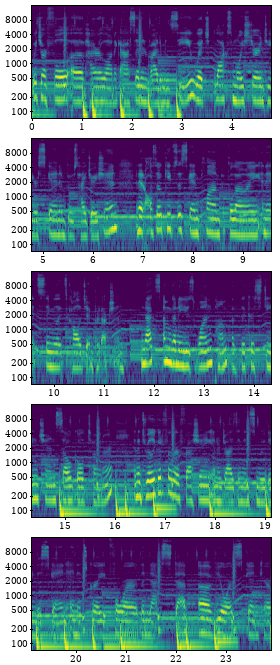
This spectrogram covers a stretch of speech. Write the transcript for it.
which are full of hyaluronic acid and vitamin C, which locks moisture into your skin and boosts hydration. And it also keeps the skin plump, glowing, and it stimulates collagen production. Next, I'm going to use one pump of the Christine Chin Cell Gold Toner, and it's really good for refreshing, energizing, and smoothing the skin, and it's great for the next step of your skincare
